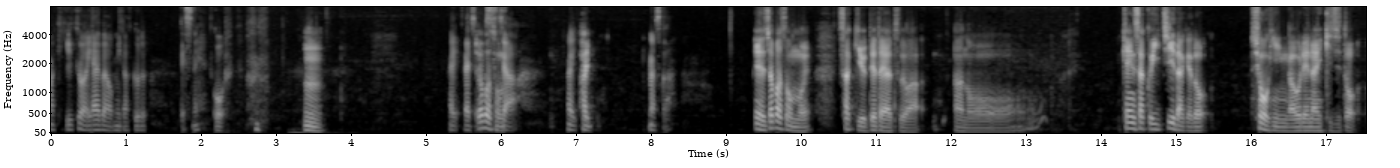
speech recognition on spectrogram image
まあ、結局は刃を磨くですね、ゴール。うん。はい、ありがとうございます。ジャバソンじゃあ、はい。はい。なんですか？えージャパソンのさっき言ってたやつは、あのー検索1位だけど、商品が売れない記事と、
